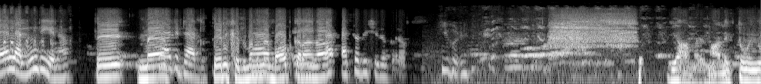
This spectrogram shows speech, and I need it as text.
ਇਹ ਲੈ ਲੂੰਦੀ ਹੈ ਨਾ। ਤੇ ਮੈਂ ਤੇਰੀ ਖਿਦਮਤ ਮੈਂ ਬਹੁਤ ਕਰਾਂਗਾ। ਇੱਥੋਂ ਦੀ ਸ਼ੁਰੂ ਕਰੋ। ਯਾ ਮੇਰੇ ਮਾਲਿਕ ਤੂੰ ਹੀ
